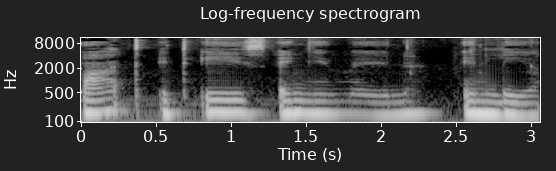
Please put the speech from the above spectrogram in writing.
but it is a new moon in Leo.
